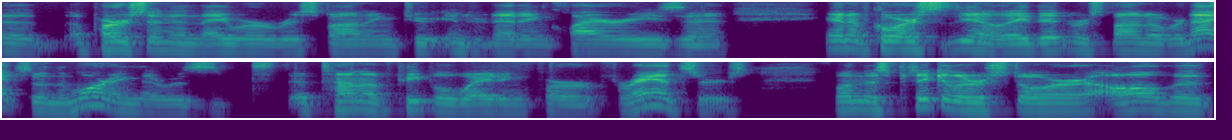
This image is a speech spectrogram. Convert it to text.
a, a, person and they were responding to internet inquiries. And, and of course, you know, they didn't respond overnight. So in the morning, there was a ton of people waiting for, for answers. Well, in this particular store, all the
